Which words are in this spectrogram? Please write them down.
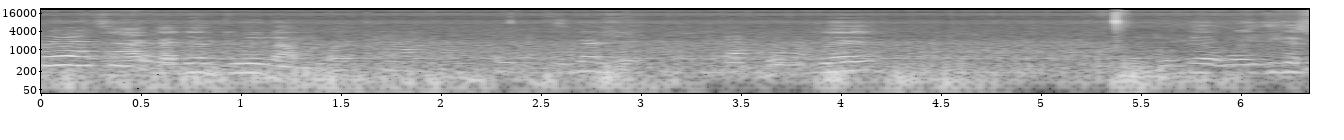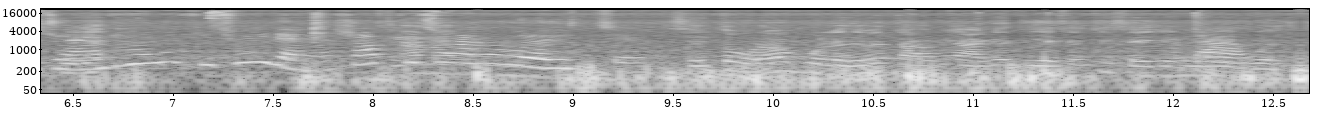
দুটোই আছে এক হাজার দুই নাম্বার। হ্যাঁ ঠিক আছে। ঢুকবে ওইদিকে আমি কিছুই জানি না সব কিছু বলে দিচ্ছে। সে তো ওরাও বলে দেবে তা আমি আগে দিয়ে এসেছি সেই জন্য বলছি।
